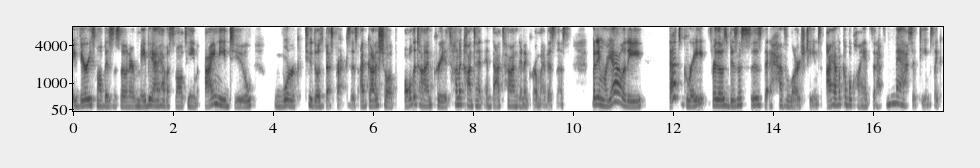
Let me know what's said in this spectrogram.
a very small business owner, maybe I have a small team, I need to work to those best practices. I've got to show up all the time, create a ton of content, and that's how I'm going to grow my business. But in reality, that's great for those businesses that have large teams. I have a couple clients that have massive teams, like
